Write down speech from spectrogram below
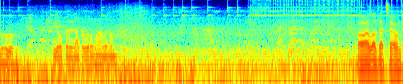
Ooh. You open it up a little more? Let him. Oh, I love that sound.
